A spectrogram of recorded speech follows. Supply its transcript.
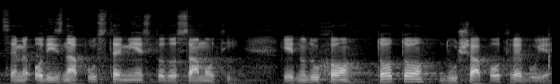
Chceme odísť na pusté miesto do samoty. Jednoducho toto duša potrebuje.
